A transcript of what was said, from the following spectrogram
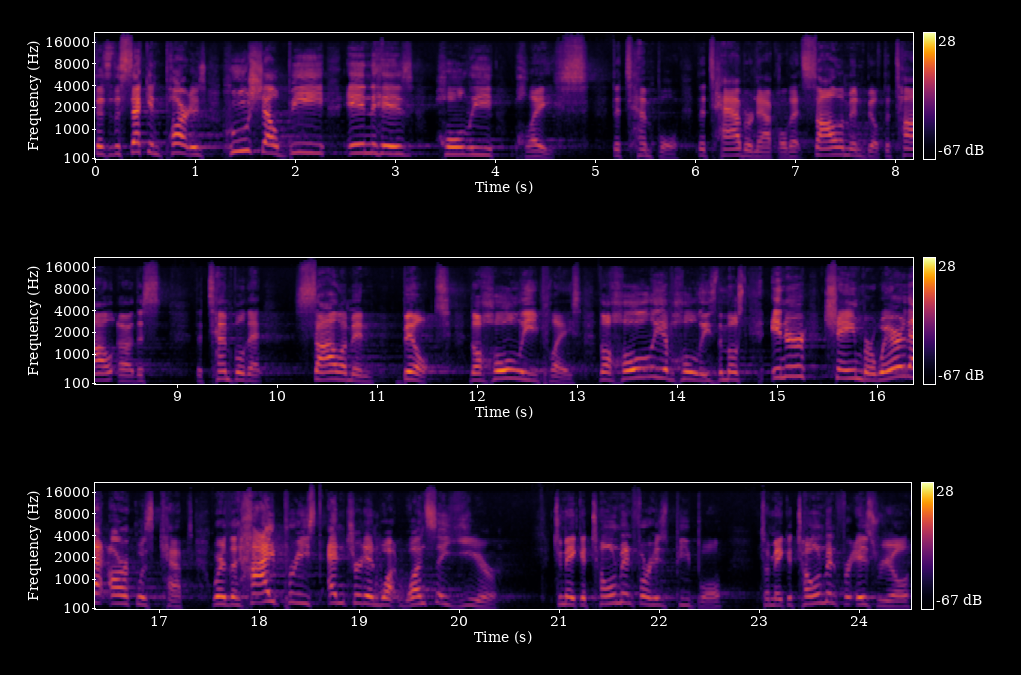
does the second part is who shall be in his holy place? The temple, the tabernacle that Solomon built, the, uh, the, the temple that Solomon built, the holy place, the holy of holies, the most inner chamber where that ark was kept, where the high priest entered in what? Once a year to make atonement for his people, to make atonement for Israel,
